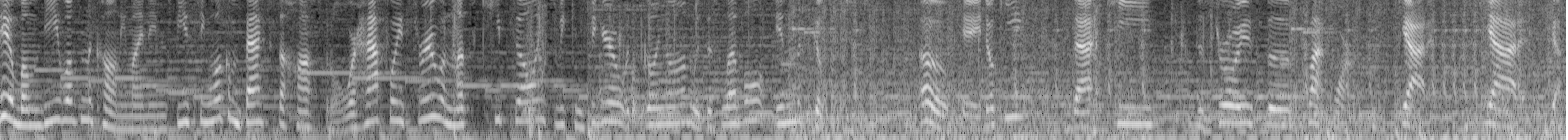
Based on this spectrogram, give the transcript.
Hey Bumblebee, welcome to the Colony. My name is Bsting. Welcome back to the hospital. We're halfway through and let's keep going so we can figure out what's going on with this level in the ghost key. Okay, Doki. That key destroys the platform. Got it. Got it. Got,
